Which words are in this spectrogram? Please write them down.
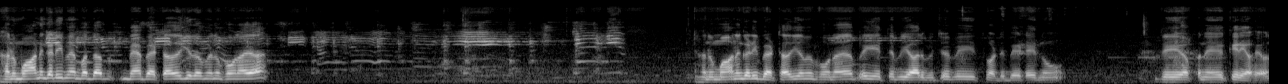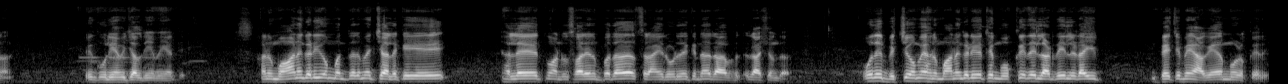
ਫੋਨ ਹਨੂਮਾਨਗੜੀ ਮੈਂ ਬੰਦਾ, ਮੈਂ ਬੈਠਾ ਸੀ ਜਦੋਂ ਮੈਨੂੰ ਫੋਨ ਆਇਆ। ਹਨੂਮਾਨਗੜੀ ਬੈਠਾ ਸੀ ਮੈਂ ਫੋਨ ਆਇਆ ਵੀ ਇੱਥੇ ਬਾਜ਼ਾਰ ਵਿੱਚ ਵੀ ਤੁਹਾਡੇ ਬੇਟੇ ਨੂੰ ਤੇ ਆਪਣੇ ਘਿਰਿਆ ਹੋਇਆ ਉਹਨਾਂ ਨੇ। ਵੀ ਗੋਲੀਆਂ ਵੀ ਚੱਲਦੀਆਂ ਪਈਆਂ ਤੇ ਹਨੂਮਾਨਗੜੀ ਉਹ ਮੰਦਿਰ ਵਿੱਚ ਚੱਲ ਕੇ ਹਲੇ ਤੁਹਾਨੂੰ ਸਾਰਿਆਂ ਨੂੰ ਪਤਾ, ਸਰਾਈ ਰੋਡ ਦੇ ਕਿੰਨਾ ਰਸ਼ ਹੁੰਦਾ। ਉਹਦੇ ਵਿੱਚੋਂ ਮੈਂ ਹਨੂਮਾਨਗੜੀ ਇੱਥੇ ਮੌਕੇ ਤੇ ਲੜਦੀ ਲੜਾਈ ਵਿੱਚ ਮੈਂ ਆ ਗਿਆ ਮੌਕੇ ਤੇ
